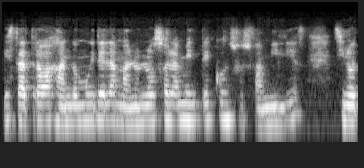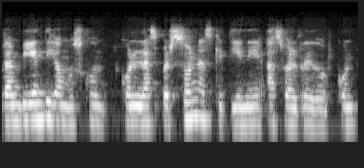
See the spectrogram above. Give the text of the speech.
está trabajando muy de la mano no solamente con sus familias, sino también, digamos, con, con las personas que tiene a su alrededor, con,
